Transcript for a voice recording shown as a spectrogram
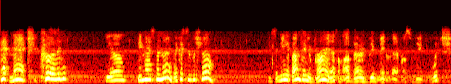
that match could, you know, be match of the night. That could steal the show. And to me, if I'm Daniel Bryan, that's a lot better than being the main event at WrestleMania, which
